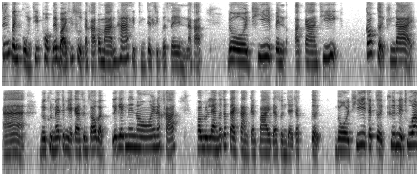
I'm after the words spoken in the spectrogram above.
ซึ่งเป็นกลุ่มที่พบได้บ่อยที่สุดนะคะ ประมาณ 50-70%นะคะ โดยที่เป็นอาการที่ก็เกิดขึ้นได้อ่าโดยคุณแม่จะมีอาการซึมเศร้าแบบเล็ก ๆ น้อยๆนะคะ ความรุนแรงก็จะแตกต่างกันไป แต่ส่วนใหญ่จะเกิดโดยที่จะเกิดขึ้นในช่วง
